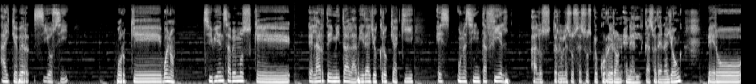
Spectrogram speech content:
hay que ver sí o sí, porque, bueno, si bien sabemos que el arte imita a la vida, yo creo que aquí es una cinta fiel a los terribles sucesos que ocurrieron en el caso de Anna Young, pero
